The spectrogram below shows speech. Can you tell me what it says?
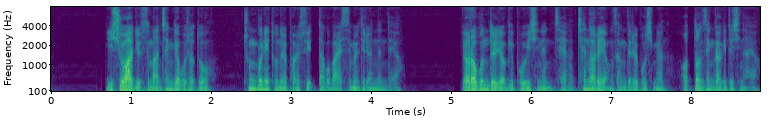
이슈와 뉴스만 챙겨보셔도 충분히 돈을 벌 수 있다고 말씀을 드렸는데요. 여러분들 여기 보이시는 제 채널의 영상들을 보시면 어떤 생각이 드시나요?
